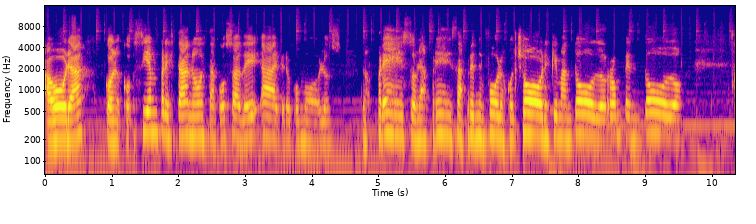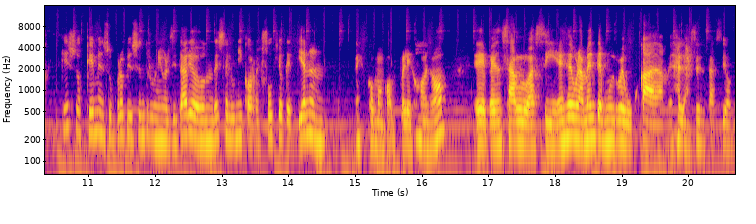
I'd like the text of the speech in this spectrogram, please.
Ahora, siempre está, ¿no? Esta cosa de, ay, pero como los, los presos, las presas, prenden fuego los colchones, queman todo, rompen todo que ellos quemen su propio centro universitario donde es el único refugio que tienen, es como complejo. ¿no? Eh, pensarlo así. Es de una mente muy rebuscada, me da la sensación.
